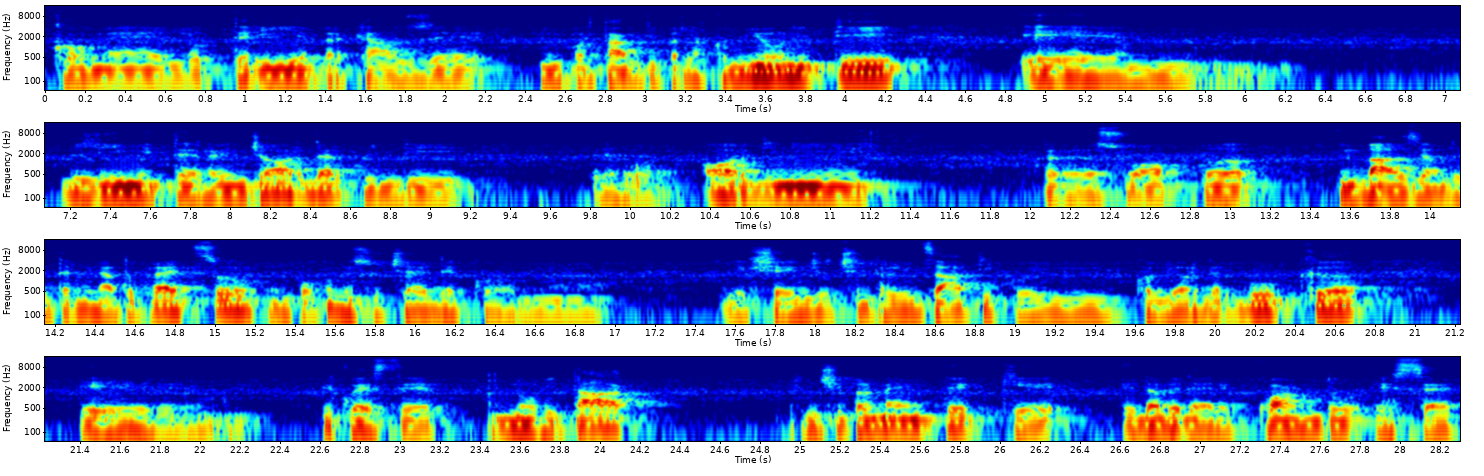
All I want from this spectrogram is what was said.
come lotterie per cause importanti per la community e limit range order, quindi eh, ordini per swap in base a un determinato prezzo, un po' come succede con uh, gli exchange centralizzati coi, con gli order book e, e queste novità principalmente che è da vedere quando e se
